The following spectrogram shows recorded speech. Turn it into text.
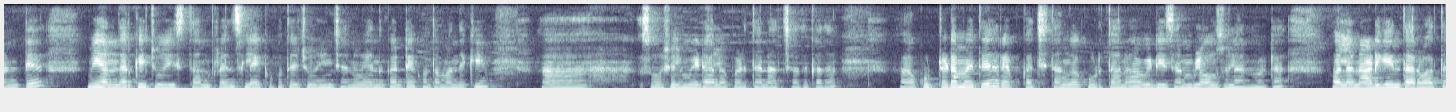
అంటే మీ అందరికీ చూపిస్తాను ఫ్రెండ్స్. లేకపోతే చూపించను. ఎందుకంటే కొంతమందికి సోషల్ మీడియాలో పెడితే నచ్చదు కదా. కుట్టడం అయితే రేపు ఖచ్చితంగా కుడతాను. అవి డిజైన్ బ్లౌజులు అనమాట వాళ్ళని అడిగిన తర్వాత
